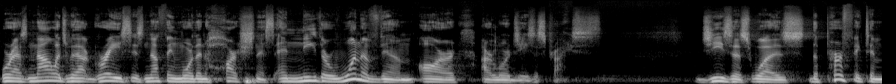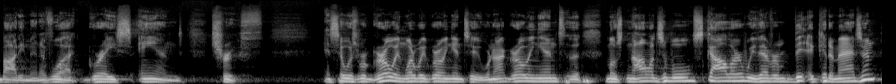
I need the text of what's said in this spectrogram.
whereas knowledge without grace is nothing more than harshness, and neither one of them are our Lord Jesus Christ. Jesus was the perfect embodiment of what? Grace and truth. And so, as we're growing, what are we growing into? We're not growing into the most knowledgeable scholar we've ever been, could imagine.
